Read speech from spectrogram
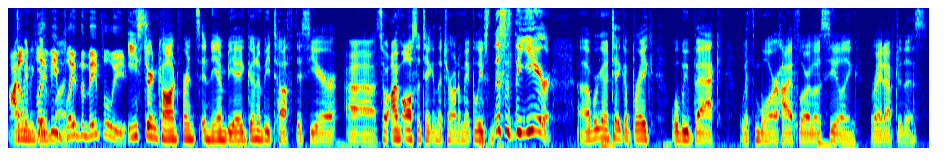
I'm Don't gonna blame me. Mine. Blame the Maple Leafs. Eastern Conference in the NBA gonna be tough this year. Uh, so I'm also taking the Toronto Maple Leafs. This is the year. Uh, we're gonna take a break. We'll be back with more high floor, low ceiling right after this.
